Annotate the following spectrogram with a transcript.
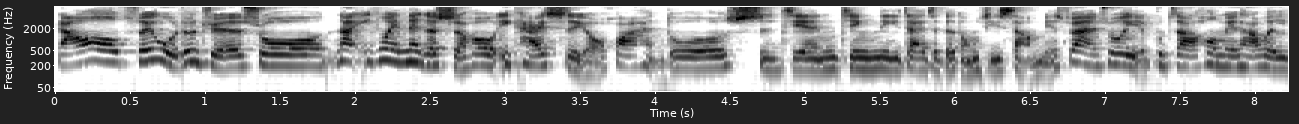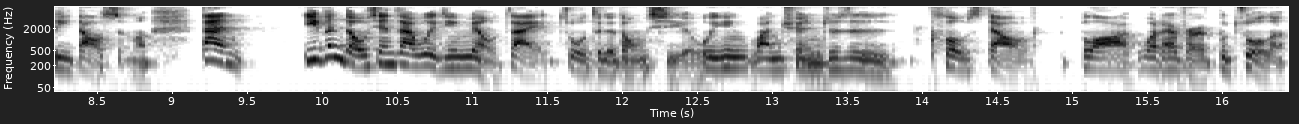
然后所以我就觉得说，那因为那个时候一开始有花很多时间精力在这个东西上面，虽然说也不知道后面它会立到什么，但。Even though 现在我已经没有在做这个东西，我已经完全就是 close 掉 blog whatever 不做了。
